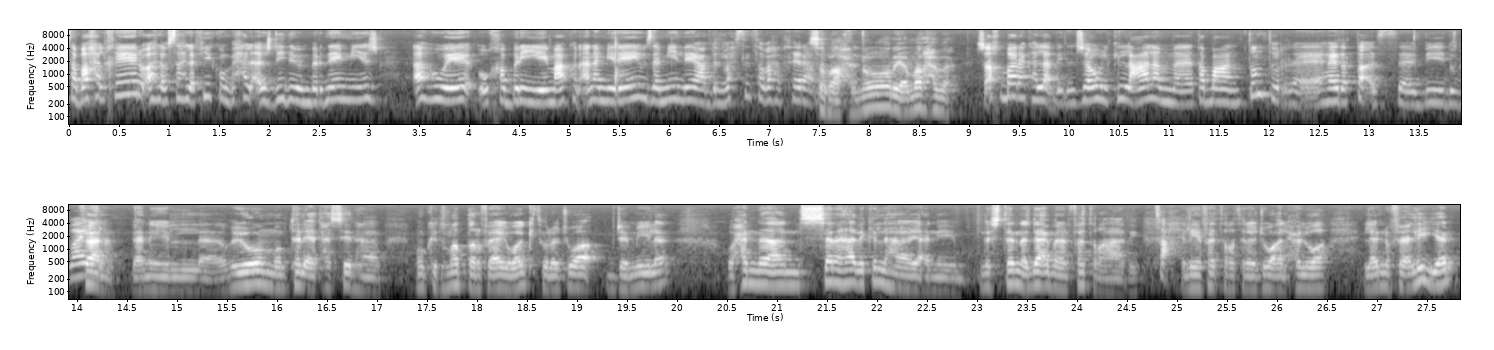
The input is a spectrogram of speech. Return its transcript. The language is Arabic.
صباح الخير وأهلا وسهلا فيكم بحلقة جديدة من برنامج قهوة وخبرية. معكم أنا ميراي وزميلي عبد المحسن. صباح الخير عبد صباح النور يا مرحبا. شو أخبارك هلأ بالجو؟ كل العالم طبعا تنطر هذا الطقس بدبي. فعلا يعني الغيوم ممتلئة تحسينها ممكن تمطر في أي وقت والأجواء جميلة. وحنا السنة هذه كلها يعني نستنى دائما الفترة هذه صح. اللي هي فترة الأجواء الحلوة لأنه فعليا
